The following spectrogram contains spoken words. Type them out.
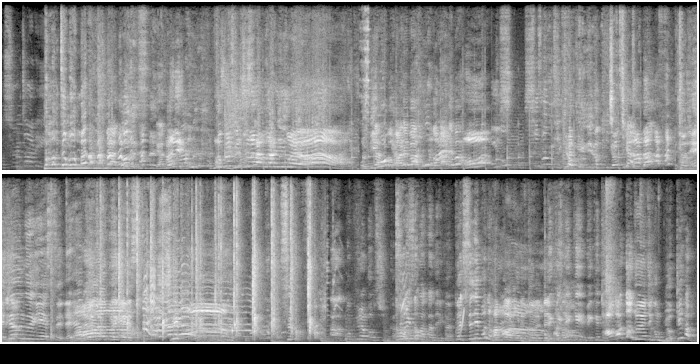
합방은 안 했고 약간 술자리. 야 너는 야 너, 아니 무슨 짓을 하고 다닌 거야 어디야 너 말해봐 너 말해봐 어? 이거 시- 시상식. 여기 이거 기적이 안다 레전드 게스트. 레전드 아, 게스트. 아뭐 필요한 거 없으십니까? 슬리퍼 갖다 드릴까요? 그 슬리퍼 좀 갖고 와라 우리 둘 때. 몇 개, 몇 개, 몇 개 다 갖다 줘야지 그럼 몇 개가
